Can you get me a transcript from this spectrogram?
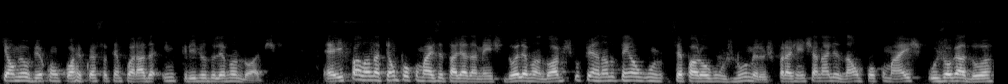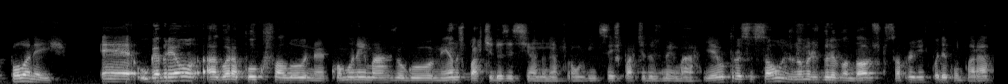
que, ao meu ver, concorre com essa temporada incrível do Lewandowski. É, e falando até um pouco mais detalhadamente do Lewandowski, o Fernando tem alguns, separou alguns números para a gente analisar um pouco mais o jogador polonês. É, o Gabriel agora há pouco falou, né, como o Neymar jogou menos partidas esse ano, né, foram 26 partidas do Neymar. E aí eu trouxe só os números do Lewandowski, só para a gente poder comparar.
